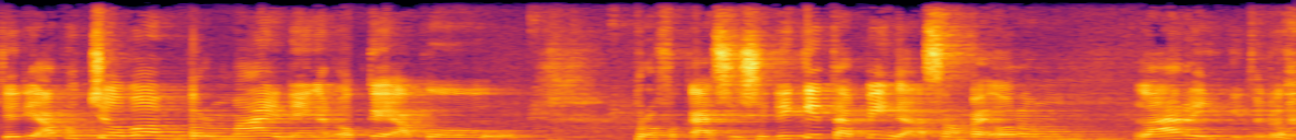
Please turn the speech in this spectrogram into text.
Jadi aku coba bermain dengan oke okay, aku provokasi sedikit tapi nggak sampai orang lari gitu loh.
